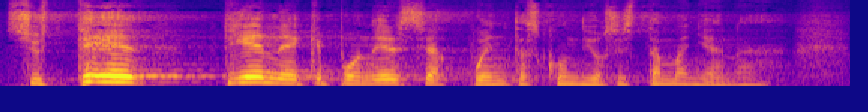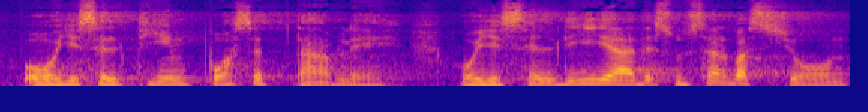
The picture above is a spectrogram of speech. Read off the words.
Si usted tiene que ponerse a cuentas con Dios esta mañana, hoy es el tiempo aceptable, hoy es el día de su salvación,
